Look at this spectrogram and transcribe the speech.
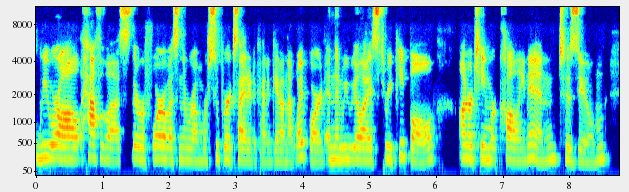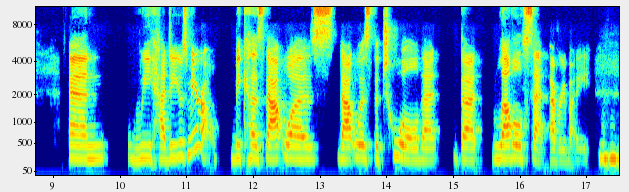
we were all half of us there were four of us in the room we're super excited to kind of get on that whiteboard. And then we realized three people on our team were calling in to zoom. And we had to use miro because that was that was the tool that that level set everybody. Mm-hmm.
